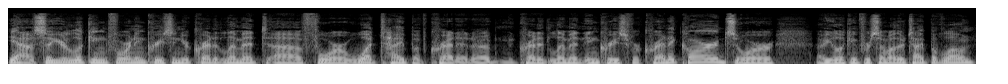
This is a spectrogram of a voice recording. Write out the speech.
Yeah, so you're looking for an increase in your credit limit uh, for what type of credit? A credit limit increase for credit cards, or are you looking for some other type of loan?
